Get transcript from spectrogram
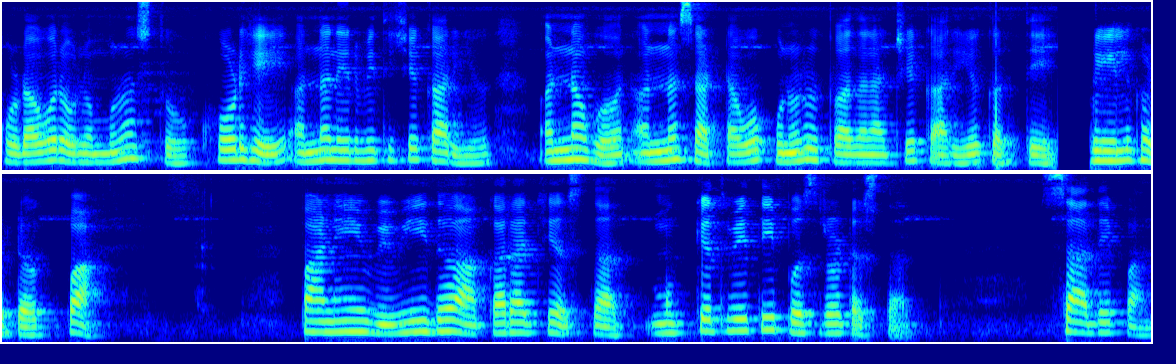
खोडावर अवलंबून असतो. खोड हे अन्ननिर्मितीचे कार्य अन्नवन अन्नसाठा व पुनरुत्पादनाचे कार्य करते. पुढील घटक पा. पाने विविध आकाराची असतात. मुख्यत्वे ती पसरट असतात. साधे पान.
